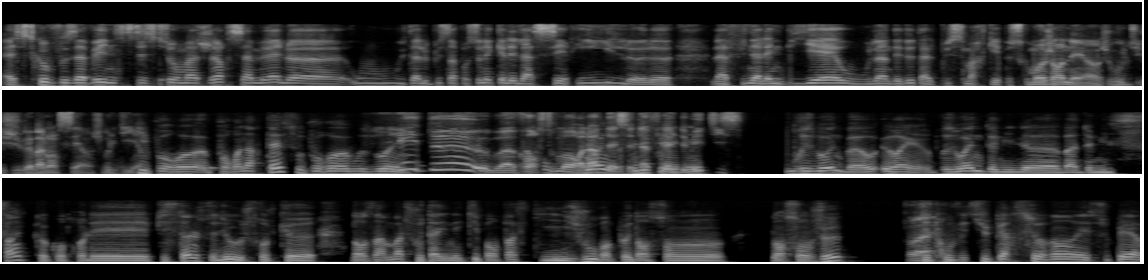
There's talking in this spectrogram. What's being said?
Est-ce que vous avez une session majeure, Samuel, euh, où tu as le plus impressionné? Quelle est la série, la finale NBA où l'un des deux t'a le plus marqué? Parce que moi j'en ai, hein, je, vous, je vais balancer, hein, je vous le dis. Qui, hein. pour, euh, pour Ron Artest ou pour euh, Bruce Bowen Les deux bah, Forcément, Ron Artest, c'est la finale 2010. Bruce Bowen, bah, ouais, Bruce Bowen 2000, bah, 2005 contre les Pistons, je te dis, où je trouve que dans un match où tu as une équipe en face qui joue un peu dans son, dans son jeu, j'ai trouvé super serein et super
